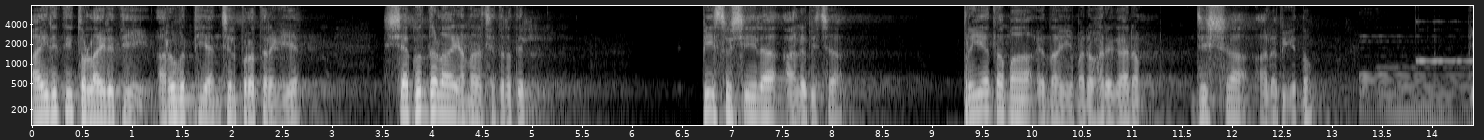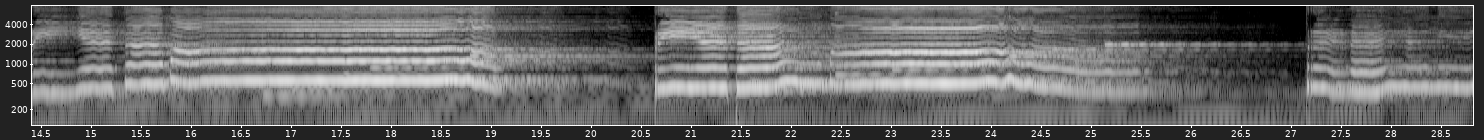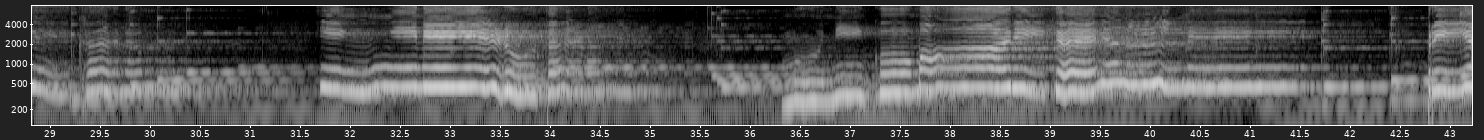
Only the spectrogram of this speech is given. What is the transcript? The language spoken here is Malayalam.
ആയിരത്തി തൊള്ളായിരത്തി അറുപത്തി അഞ്ചിൽ പുറത്തിറങ്ങിയ ശകുന്തള എന്ന ചിത്രത്തിൽ പി സുശീല ആലപിച്ച പ്രിയതമ എന്ന ഈ മനോഹര ഗാനം ജിഷ ആലപിക്കുന്നു. ಪ್ರಿಯ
